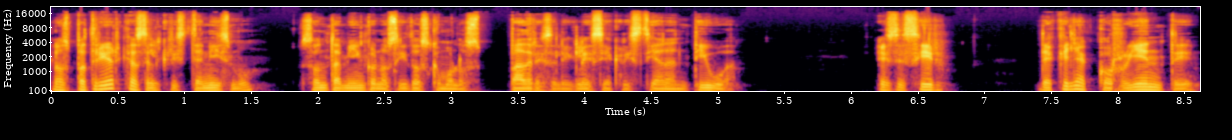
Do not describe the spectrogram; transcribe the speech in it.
Los patriarcas del cristianismo son también conocidos como los padres de la Iglesia cristiana antigua, es decir, de aquella corriente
